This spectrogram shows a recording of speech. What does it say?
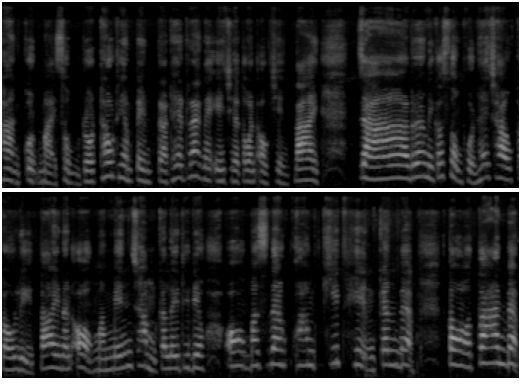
ผ่านกฎหมายสมรสเท่าเทียมเป็นประเทศแรกในเอเชียตะวันออกเฉียงใต้จ้าเรื่องนี้ก็ส่งผลให้ชาวเกาหลีใต้นั้นออกมาเม้นฉ่ำกันเลยทีเดียว ออกมาแสดงความคิดเห็นกันแบบต่อต้านแบบ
